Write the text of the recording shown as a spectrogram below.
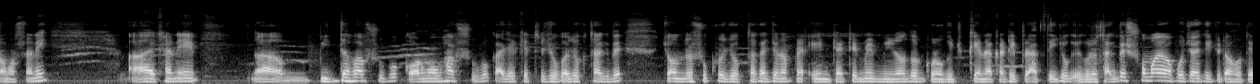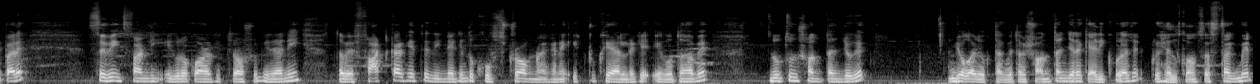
সমস্যা নেই। এখানে বিদ্যাভাব শুভ, কর্মভাব শুভ, কাজের ক্ষেত্রে যোগাযোগ থাকবে, চন্দ্র শুক্র যোগ থাকার জন্য আপনার এন্টারটেনমেন্ট বিনোদন, কোনো কিছু কেনাকাটি, প্রাপ্তি যোগ এগুলো থাকবে। সময় অপচয় কিছুটা হতে পারে। সেভিংস ফান্ডিং এগুলো করার ক্ষেত্রে অসুবিধা নেই। তবে ফাটকার ক্ষেত্রে দিনটা কিন্তু খুব স্ট্রং নয়। এখানে একটু খেয়াল রেখে এগোতে হবে। নতুন সন্তান যোগে যোগাযোগ থাকবে। তবে সন্তান যারা ক্যারি করে আছেন, একটু হেলথ কনসিয়াস থাকবেন।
